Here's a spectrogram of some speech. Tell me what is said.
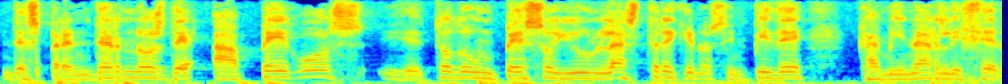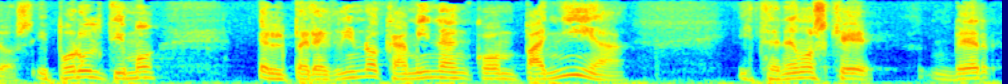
desprendernos de apegos y de todo un peso y un lastre que nos impide caminar ligeros. Y por último, el peregrino camina en compañía y tenemos que ver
